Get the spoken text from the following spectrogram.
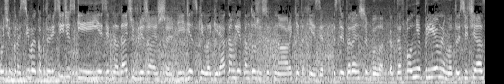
очень красиво, как туристические, ездить на дачи ближайшие. И детские лагеря там летом тоже все на ракетах ездят. Если это раньше было как-то вполне приемлемо, то сейчас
